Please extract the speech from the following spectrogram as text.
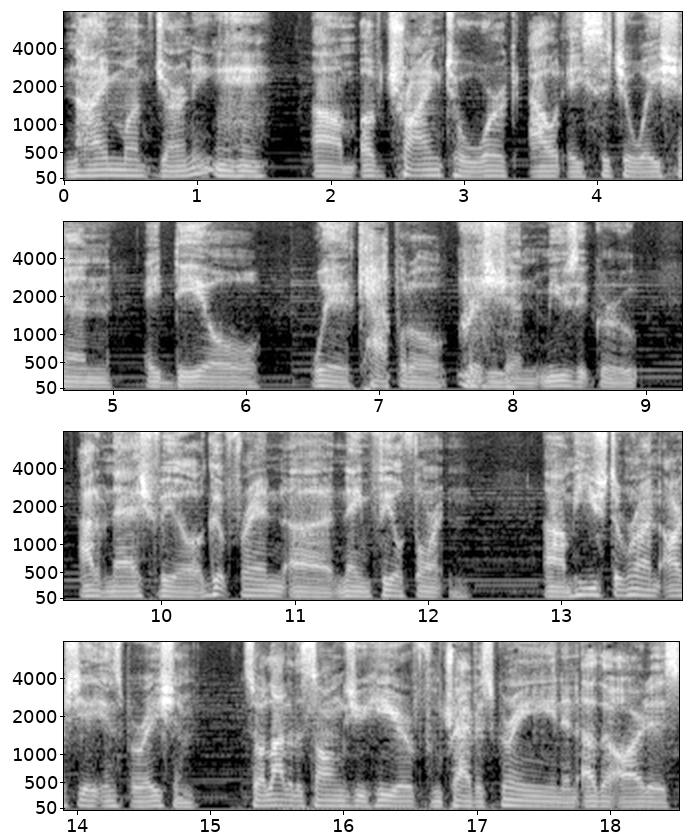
nine month journey Mm-hmm. um, of trying to work out a situation, a deal with Capitol Mm-hmm. Christian Music Group out of Nashville. A good friend uh, named Phil Thornton. Um, he used to run RCA Inspiration. So a lot of the songs you hear from Travis Greene and other artists,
